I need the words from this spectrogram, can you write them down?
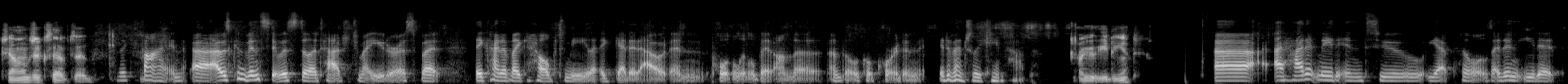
Challenge accepted. like fine. Uh, i was convinced it was still attached to my uterus but they kind of like helped me like get it out and pulled a little bit on the umbilical cord and it eventually came out Are you eating it? Uh, I had it made into yeah pills. I didn't eat it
